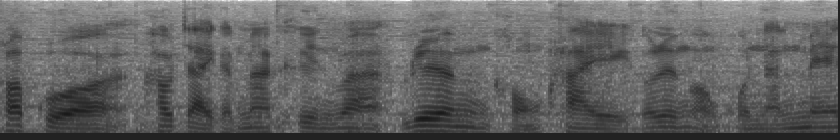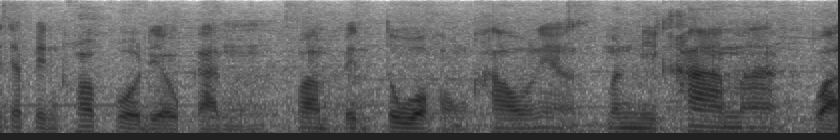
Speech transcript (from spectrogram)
ครอบครัวเข้าใจกันมากขึ้นว่าเรื่องของใครก็เรื่องของคนนั้นแม้จะเป็นครอบครัวเดียวกัน ความเป็นตัวของเขาเนี่ยมันมีค่ามากกว่า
